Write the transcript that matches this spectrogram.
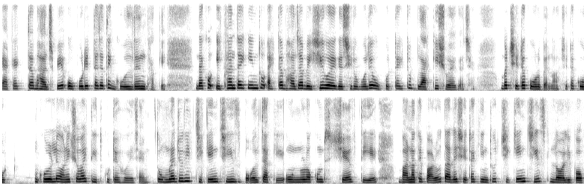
এক একটা ভাজবে, ওপরেরটা যাতে গোল্ডেন থাকে। দেখো, এখানটায় কিন্তু একটা ভাজা বেশি হয়ে গেছিল বলে উপরটা একটু ব্ল্যাকিশ হয়ে গেছে। বাট সেটা করবে না, সেটা করলে অনেক সময় তিতকুটে হয়ে যায়। তোমরা যদি চিকেন চিজ বলটাকে অন্য রকম শেফ দিয়ে বানাতে পারো, তাহলে সেটা কিন্তু চিকেন চিজ ললিপপ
